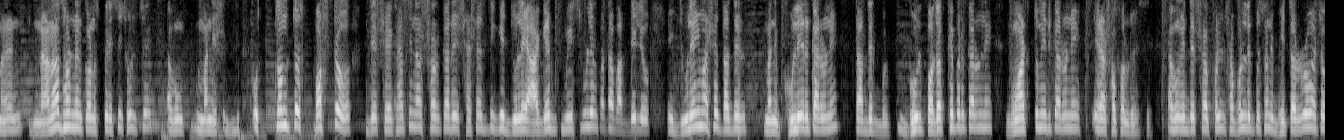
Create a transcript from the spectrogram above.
মানে নানা ধরনের কনস্পিরেসি চলছে এবং মানে অত্যন্ত স্পষ্ট যে শেখ হাসিনার সরকারের শেষের দিকে জুলাই আগের মিসরুলের কথা বাদ দিলেও এই জুলাই মাসে তাদের মানে ভুলের কারণে তাদের ভুল পদক্ষেপের কারণে গোয়ার্তমির কারণে এরা সফল হয়েছে এবং এদের সফল, সাফল্যের পেছনে ভিতরেও হয়তো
